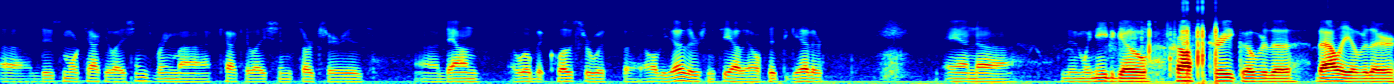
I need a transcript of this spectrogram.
uh, do some more calculations, bring my calculation search areas uh, down a little bit closer with uh, all the others and see how they all fit together. And uh, then we need to go across the creek over the valley over there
